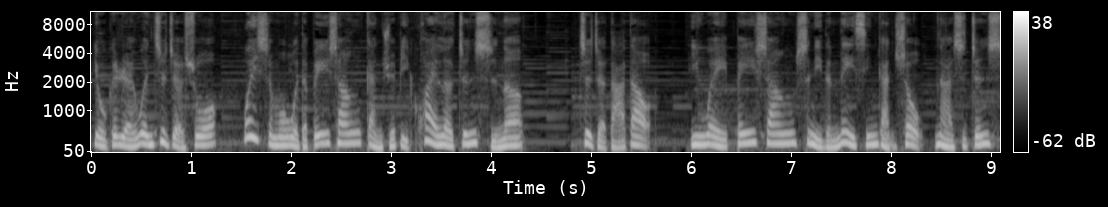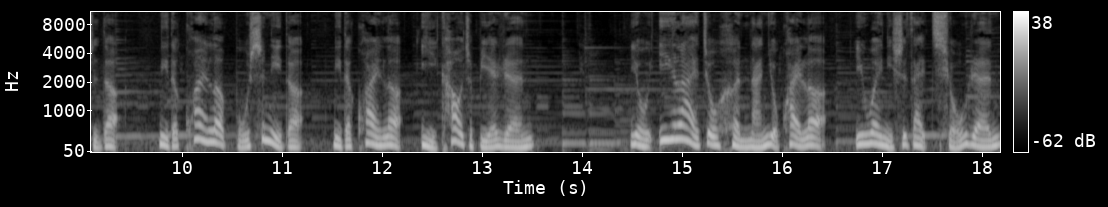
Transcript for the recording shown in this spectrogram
有个人问智者说：“为什么我的悲伤感觉比快乐真实呢？”智者答道：“因为悲伤是你的内心感受，那是真实的；你的快乐不是你的，你的快乐倚靠着别人。有依赖就很难有快乐，因为你是在求人，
